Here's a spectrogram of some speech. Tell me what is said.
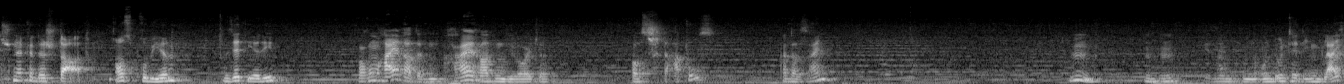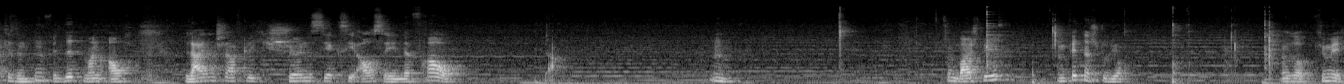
Schnecke der Staat, ausprobieren. Seht ihr die? Warum heiraten, heiraten die Leute? Aus Status? Kann das sein? Hm. Mhm. Und unter den Gleichgesinnten findet man auch leidenschaftlich schön, sexy aussehende Frau. Ja. Hm. Zum Beispiel im Fitnessstudio. Also für mich.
